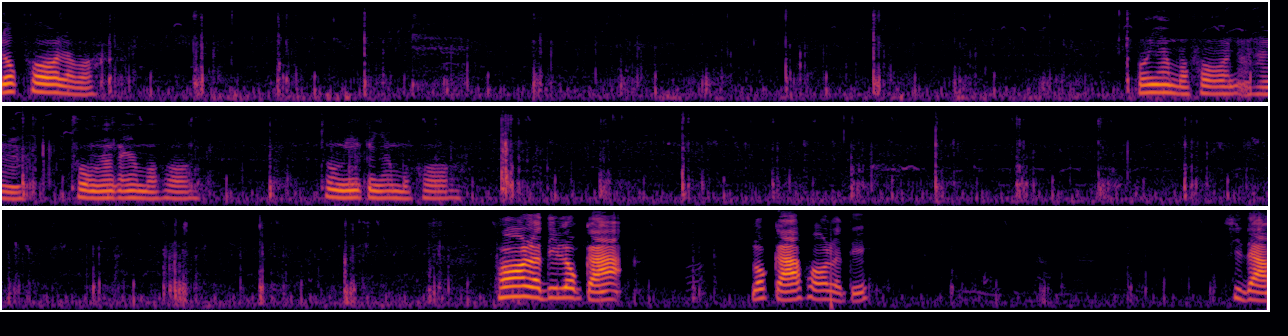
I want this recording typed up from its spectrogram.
ลกพ่อแล้วบ่ โอ้ยังบ่พอนะทางทงนั้นก็ยังบ่พอทงนี้ก็ยังบ่พอพอละติโลกะโลกะพอละติสีดำ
